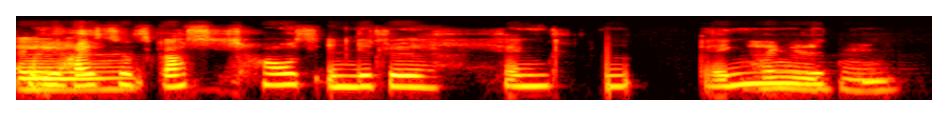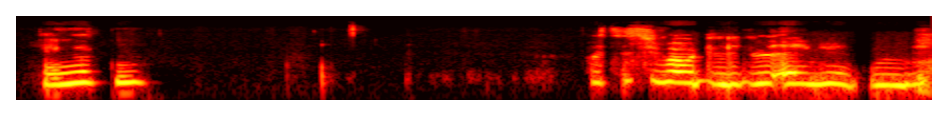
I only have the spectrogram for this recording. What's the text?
Wie äh, heißt das Gasthaus in Little Hang Hang Hamilton. Hangleton? Was ist überhaupt Little Hamilton?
